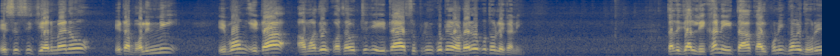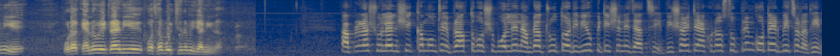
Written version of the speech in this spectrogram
এসএসসি চেয়ারম্যানও এটা বলেননি এবং এটা আমাদের কথা হচ্ছে যে এটা সুপ্রিম কোর্টের অর্ডারেও কোথাও লেখা নেই। তাহলে যা লেখা নেই তা কাল্পনিকভাবে ধরে নিয়ে ওরা কেন এটা নিয়ে কথা বলছেন আমি জানি না। আপনারা শুনলেন শিক্ষামন্ত্রী ব্রাত্য বসু বললেন, আমরা দ্রুত রিভিউ পিটিশনে যাচ্ছি। বিষয়টি এখনও সুপ্রিম কোর্টের বিচারাধীন।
